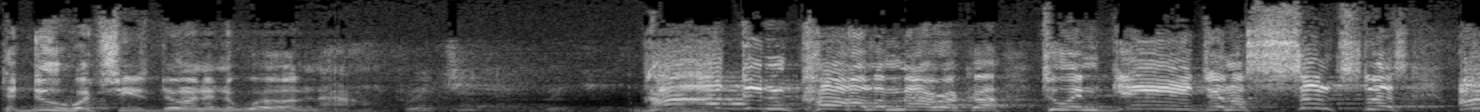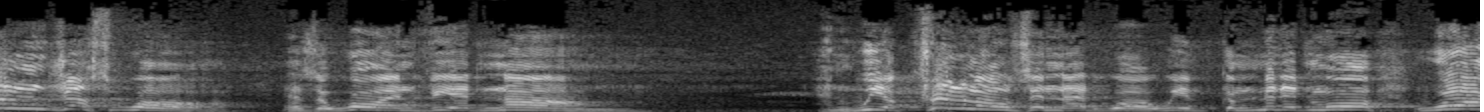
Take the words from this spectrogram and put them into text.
to do what she's doing in the world now. Preach it. God didn't call America to engage in a senseless, unjust war as the war in Vietnam. And we are criminals in that war. We have committed more war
